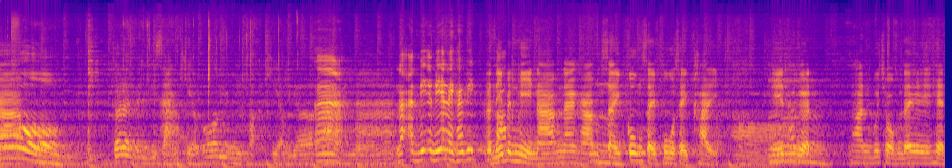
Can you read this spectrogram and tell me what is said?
ครับ ก็เลยเป็นอีสานเขียวเพราะว่ามันมีผักเขียวเยอะอ่านะแล้วอันนี้อันนี้อะไรครับพี่อันนี้เป็นพี่หมี่น้ำนะครับ ใส่กุ้งใส่ปูใส่ไข่ อ๋อนี่ถ้าเกิดท่านผู้ชมได้เห็น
